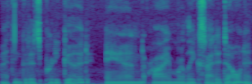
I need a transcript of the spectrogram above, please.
I think that it's pretty good, and I'm really excited to own it.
